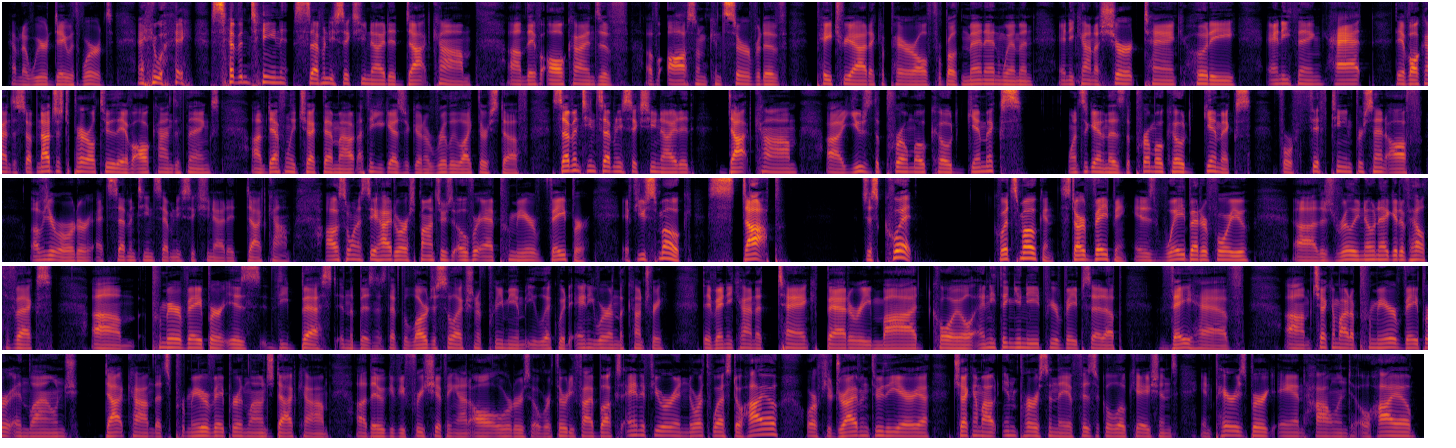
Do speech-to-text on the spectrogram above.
Having a weird day with words. Anyway, 1776united.com. Um, they have all kinds of, of awesome conservative patriotic apparel for both men and women. Any kind of shirt, tank, hoodie, anything, hat. They have all kinds of stuff. Not just apparel, too. They have all kinds of things. Um, definitely check them out. I think you guys are going to really like their stuff. 1776united.com. Uh, use the promo code GIMMICKS. Once again, that is the promo code GIMMICKS for 15% off of your order at 1776united.com. I also want to say hi to our sponsors over at Premier Vapor. If you smoke, stop. Just quit. Quit smoking. Start vaping. It is way better for you. Uh, there's really no negative health effects. Um, Premier Vapor is the best in the business. They have the largest selection of premium e-liquid anywhere in the country. They have any kind of tank, battery, mod, coil, anything you need for your vape setup. They have. Um, check them out at Premier Vapor and Lounge com. That's premiervaporandlounge.com. Uh, they will give you free shipping on all orders over 35 bucks. And if you're in Northwest Ohio or if you're driving through the area, check them out in person. They have physical locations in Perrysburg and Holland, Ohio.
